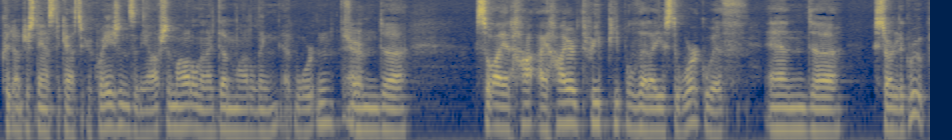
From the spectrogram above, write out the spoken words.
could understand stochastic equations and the option model, and I'd done modeling at Wharton. Sure. And uh, so I had hi- I hired three people that I used to work with and uh, started a group,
